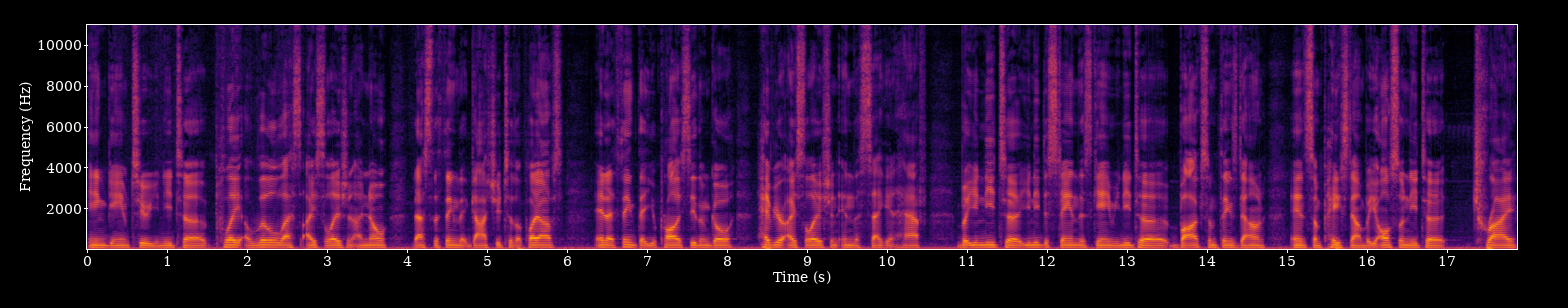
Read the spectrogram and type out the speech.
in game two. You need to play a little less isolation. I know that's the thing that got you to the playoffs, and I think that you probably see them go heavier isolation in the second half. But you need to you need to stay in this game. You need to bog some things down and some pace down. But you also need to try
